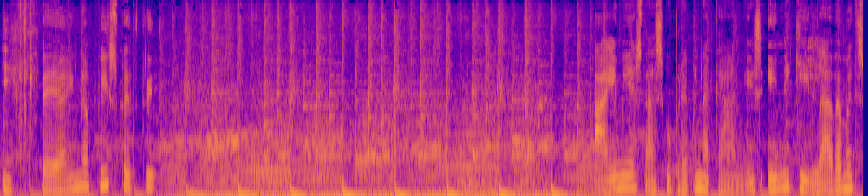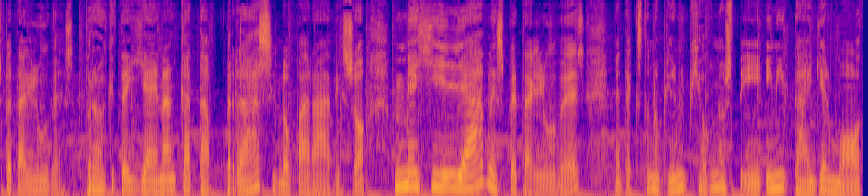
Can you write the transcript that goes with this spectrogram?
η θέα είναι απίστευτη. Άλλη μια στάση που πρέπει να κάνεις είναι η κοιλάδα με τις πεταλούδες. Πρόκειται για έναν καταπράσινο παράδεισο με χιλιάδες πεταλούδες, μεταξύ των οποίων η πιο γνωστή είναι η Tiger Moth,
